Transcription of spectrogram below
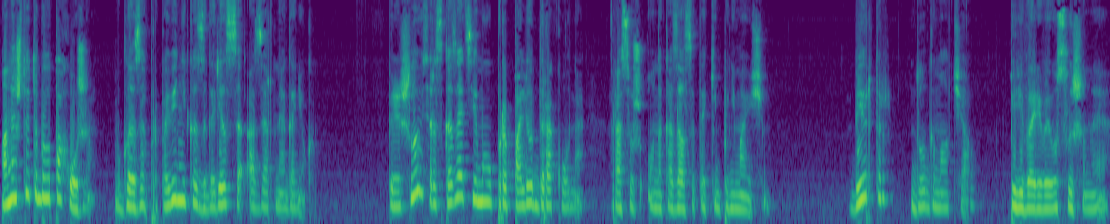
А на что это было похоже? В глазах проповедника загорелся азартный огонек. Пришлось рассказать ему про полет дракона, раз уж он оказался таким понимающим. Бертер долго молчал, переваривая услышанное,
